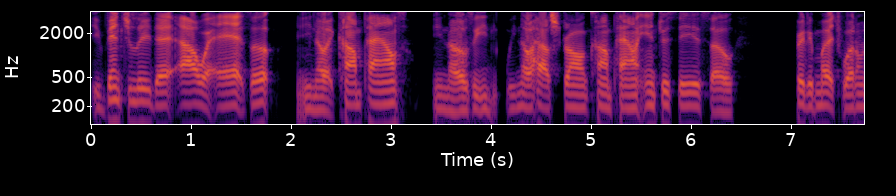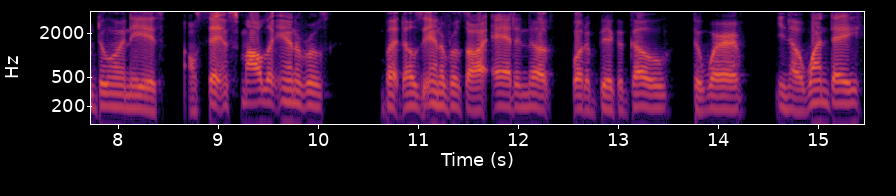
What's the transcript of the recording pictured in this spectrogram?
eventually that hour adds up. You know, it compounds. You know, so we know how strong compound interest is. So pretty much what I'm doing is I'm setting smaller intervals but those intervals are adding up for the bigger goal to where you know one day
